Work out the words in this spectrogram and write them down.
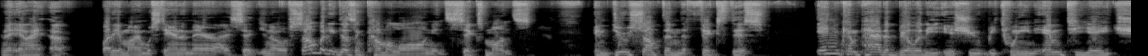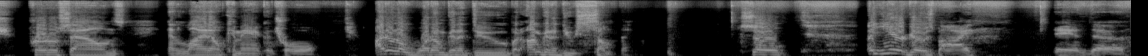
and I, and I a buddy of mine was standing there. I said, you know, if somebody doesn't come along in six months and do something to fix this incompatibility issue between MTH, Proto Sounds, and Lionel Command Control. I don't know what I'm going to do, but I'm going to do something. So a year goes by, and uh,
